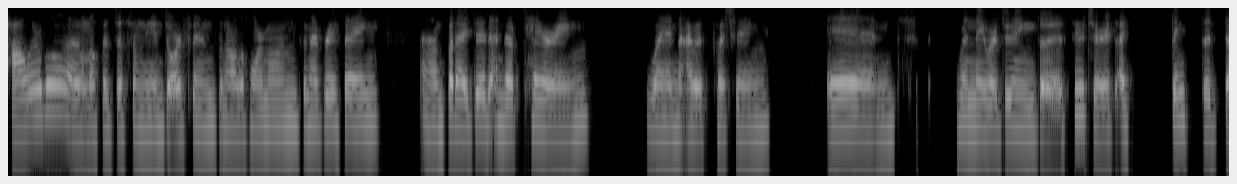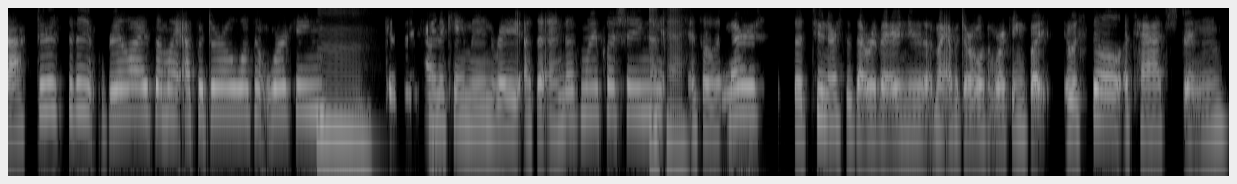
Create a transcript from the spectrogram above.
tolerable. I don't know if it's just from the endorphins and all the hormones and everything. Um, but I did end up tearing when I was pushing. And when they were doing the sutures, I think the doctors didn't realize that my epidural wasn't working Mm, because they kind of came in right at the end of my pushing. okay. And so the nurse, the two nurses that were there knew that my epidural wasn't working, but it was still attached and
